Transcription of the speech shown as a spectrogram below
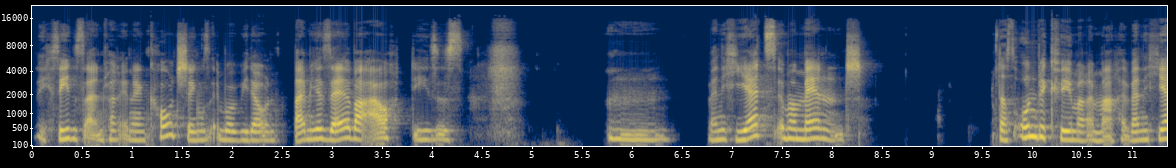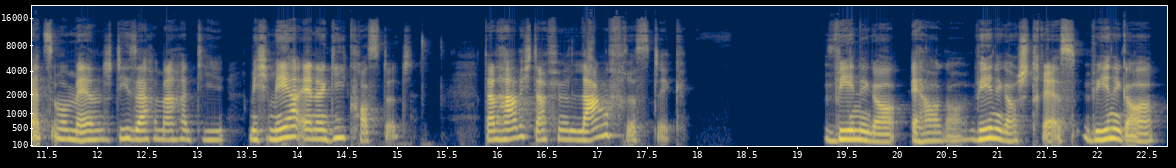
ich sehe das einfach in den Coachings immer wieder und bei mir selber auch dieses, hm, wenn ich jetzt im Moment das Unbequemere mache, wenn ich jetzt im Moment die Sache mache, die mich mehr Energie kostet, dann habe ich dafür langfristig weniger Ärger, weniger Stress, weniger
